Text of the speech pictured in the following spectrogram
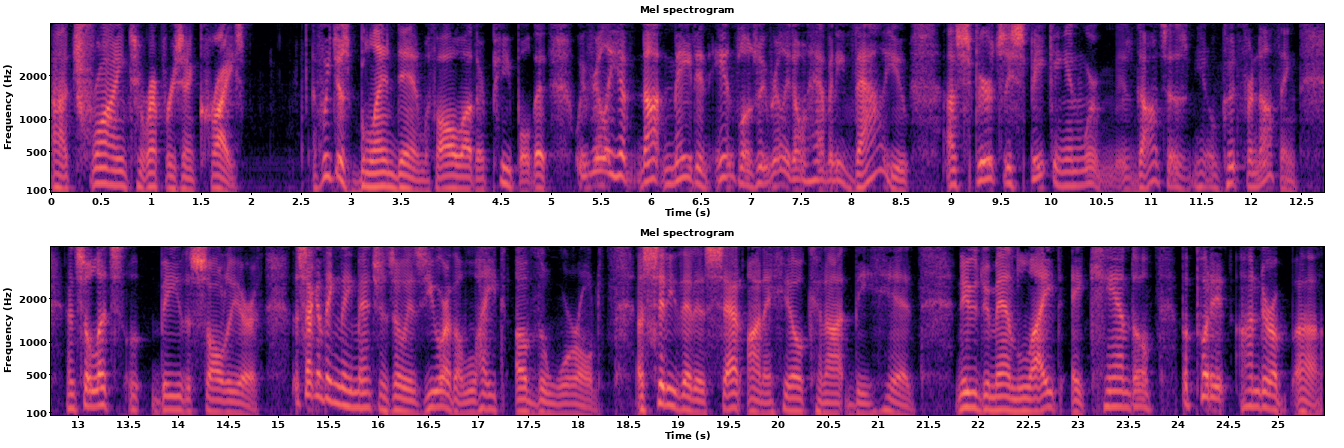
uh, trying to represent Christ, if we just blend in with all other people, that we really have not made an influence, we really don't have any value, uh, spiritually speaking, and we're, God says, you know, good for nothing. And so let's be the salt of the earth. The second thing they mention, though, is you are the light of the world. A city that is set on a hill cannot be hid. Neither do men light a candle, but put it under a, uh,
